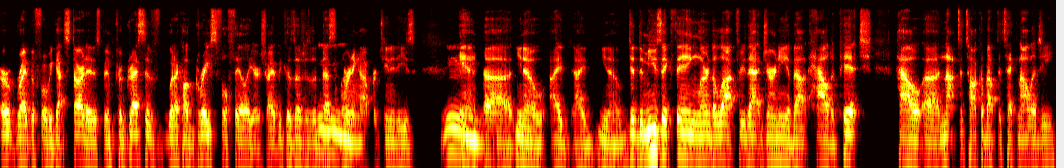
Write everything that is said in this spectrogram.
er, right before we got started it's been progressive what i call graceful failures right because those are the best mm. learning opportunities mm. and uh, you know i i you know did the music thing learned a lot through that journey about how to pitch how uh, not to talk about the technology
